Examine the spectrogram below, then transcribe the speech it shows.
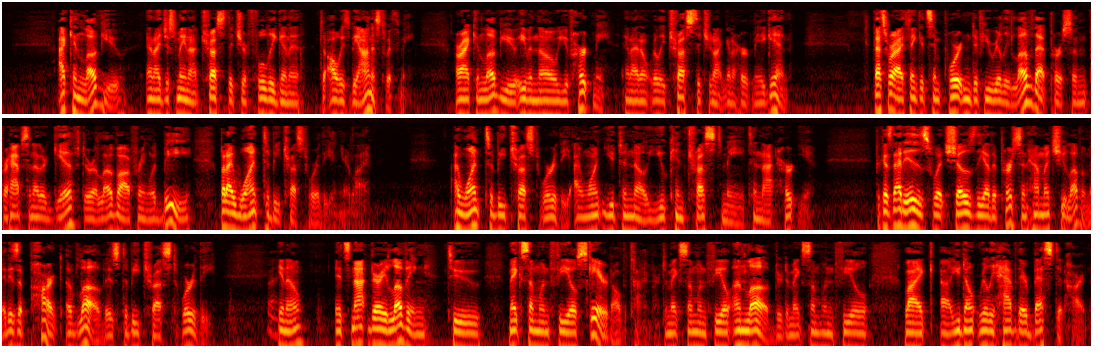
I can love you, and I just may not trust that you're fully gonna to always be honest with me. Or I can love you even though you've hurt me, and I don't really trust that you're not gonna hurt me again. That's where I think it's important if you really love that person, perhaps another gift or a love offering would be, but I want to be trustworthy in your life. I want to be trustworthy. I want you to know you can trust me to not hurt you. Because that is what shows the other person how much you love them. It is a part of love is to be trustworthy. Right. You know, it's not very loving to make someone feel scared all the time or to make someone feel unloved or to make someone feel like uh, you don't really have their best at heart.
